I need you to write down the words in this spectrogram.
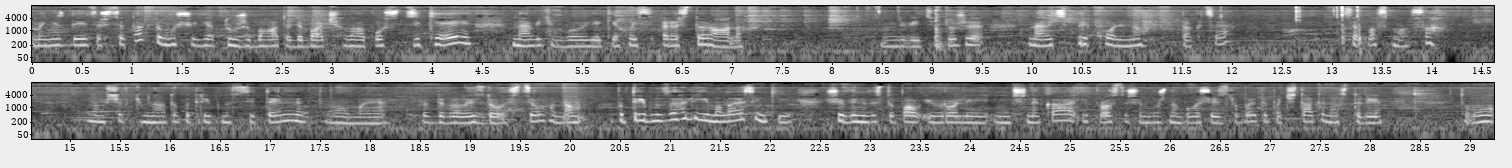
мені здається, що це так, тому що я дуже багато де бачила посуд з Ікеї, навіть в якихось ресторанах. Дивіться, дуже навіть прикольно. Так, це, це пластмаса. Нам ще в кімнату потрібно світильник, тому ми придивились до ось цього. Нам потрібно взагалі малесенький, щоб він виступав і в ролі нічника, і просто щоб можна було щось зробити, почитати на столі. Тому,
